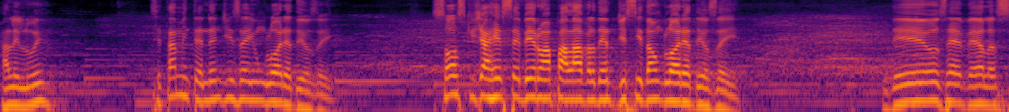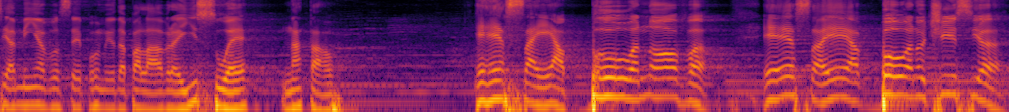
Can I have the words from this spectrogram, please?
Aleluia. Você está me entendendo? Diz aí um glória a Deus aí. Só os que já receberam a palavra dentro de si, dão um glória a Deus aí. Deus revela-se a mim e a você por meio da palavra. Isso é Natal. Essa é a boa nova. Essa é a boa notícia.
